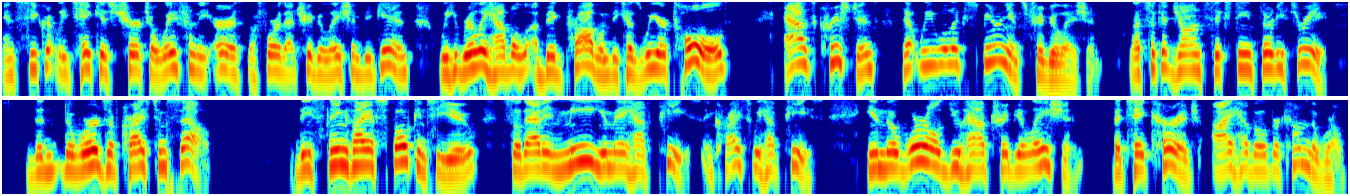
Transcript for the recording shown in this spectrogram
and secretly take his church away from the earth before that tribulation begins, we really have a, a big problem because we are told as Christians that we will experience tribulation. Let's look at John 16 33, the, the words of Christ himself. These things I have spoken to you, so that in me you may have peace. In Christ we have peace. In the world you have tribulation, but take courage. I have overcome the world.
